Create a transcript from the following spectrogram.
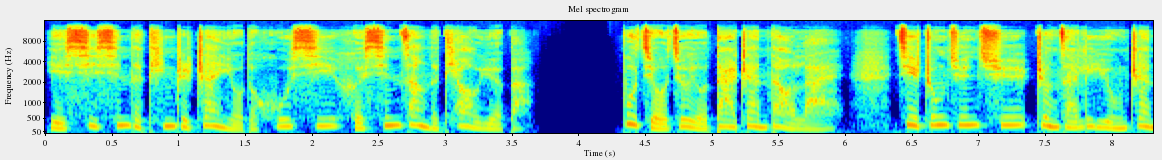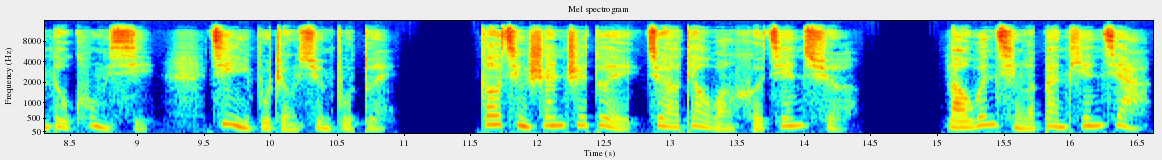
也细心的听着战友的呼吸和心脏的跳跃吧。不久就有大战到来，冀中军区正在利用战斗空隙进一步整训部队，高庆山支队就要调往河间去了。老温请了半天假，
